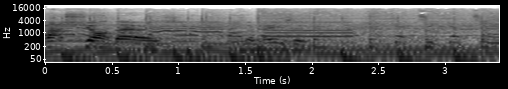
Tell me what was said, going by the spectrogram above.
That shot there is, is amazing.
